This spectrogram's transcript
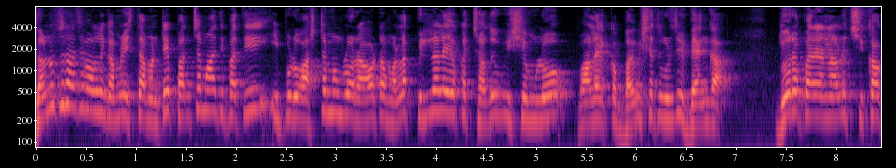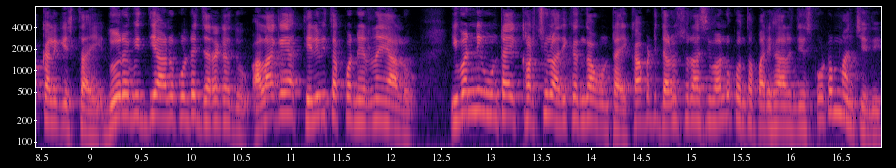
ధనుసు రాశి వాళ్ళని గమనిస్తామంటే పంచమాధిపతి ఇప్పుడు అష్టమంలో రావటం వల్ల పిల్లల యొక్క చదువు విషయంలో వాళ్ళ యొక్క భవిష్యత్తు గురించి బెంగ. దూర ప్రయాణాలు చికాకు కలిగిస్తాయి. దూర విద్య అనుకుంటే జరగదు. అలాగే తెలివి తక్కువ నిర్ణయాలు ఇవన్నీ ఉంటాయి ఖర్చులు అధికంగా ఉంటాయి. కాబట్టి ధనుసు రాశి వాళ్ళు కొంత పరిహారం చేసుకోవటం మంచిది.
